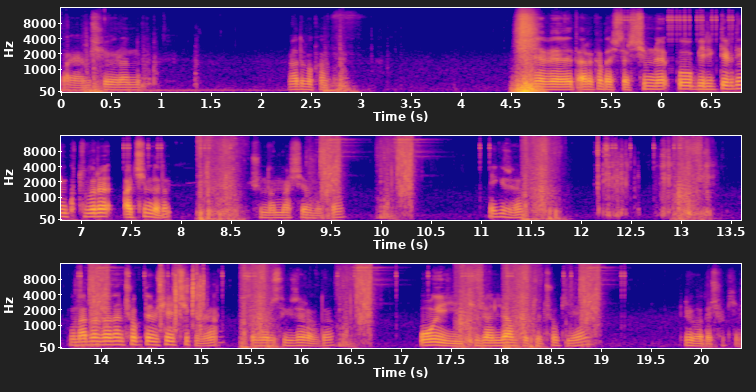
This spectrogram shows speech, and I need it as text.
Bayağı bir şey öğrendim. Hadi bakalım. Evet arkadaşlar şimdi bu biriktirdiğim kutuları açayım dedim. Şundan başlayalım hatta. Ne güzel. Bunlardan zaten çok da bir şey çıkmıyor. İşte burası güzel oldu. Oy 250 amputu çok iyi. Riva da çok iyi.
